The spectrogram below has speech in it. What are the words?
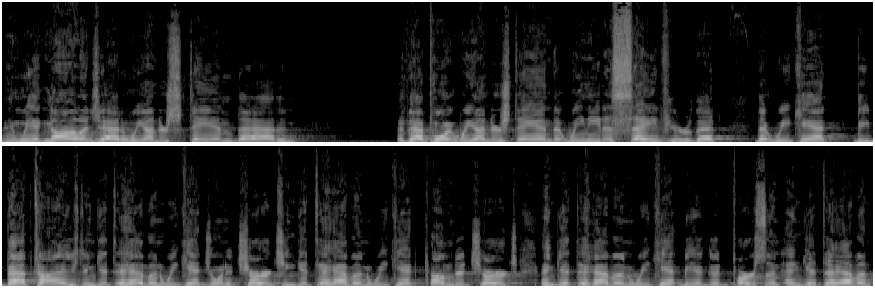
And we acknowledge that and we understand that. And at that point, we understand that we need a Savior, that, that we can't be baptized and get to heaven. We can't join a church and get to heaven. We can't come to church and get to heaven. We can't be a good person and get to heaven.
